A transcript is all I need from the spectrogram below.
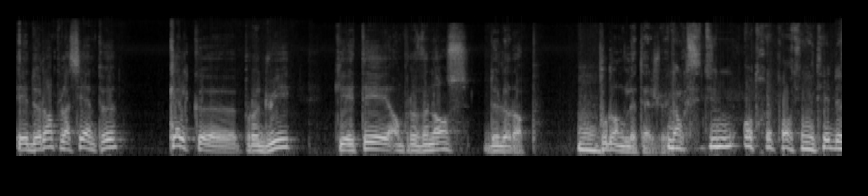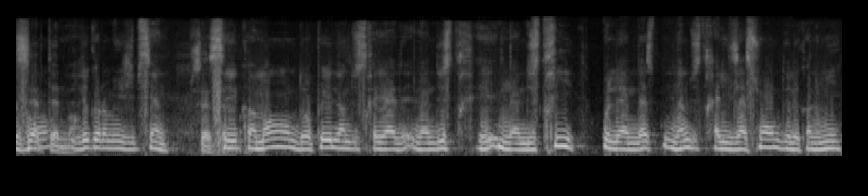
et de remplacer un peu quelques produits qui étaient en provenance de l'Europe. Hmm. pour l'Angleterre. Donc c'est une autre opportunité de l'économie égyptienne. C'est comment doper l'industrie ou l'industrialisation de l'économie,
